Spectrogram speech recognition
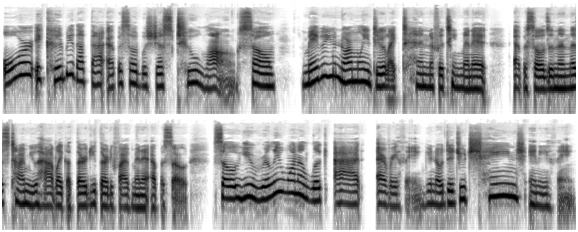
or it could be that that episode was just too long. So maybe you normally do like 10 to 15 minute episodes, and then this time you had like a 30, 35 minute episode. So you really want to look at everything. You know, did you change anything?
